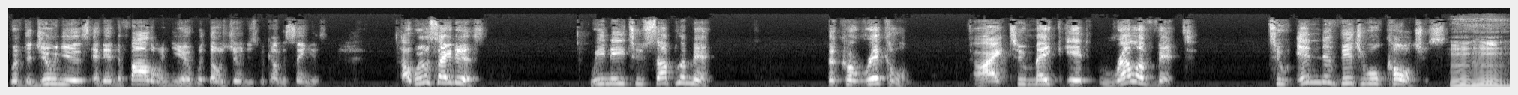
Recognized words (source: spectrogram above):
with the juniors and then the following year with those juniors becoming seniors. I will say this we need to supplement the curriculum, all right, to make it relevant to individual cultures. Mm-hmm.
